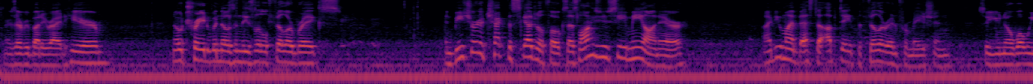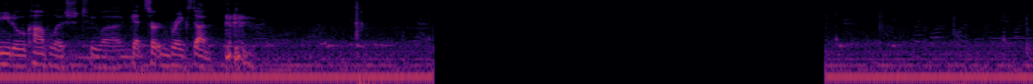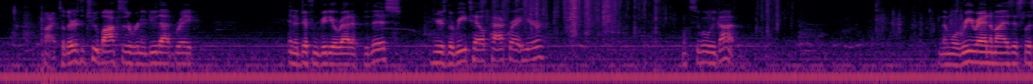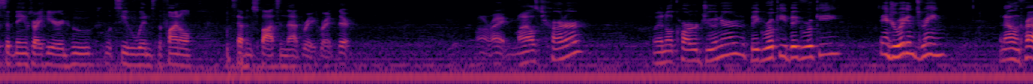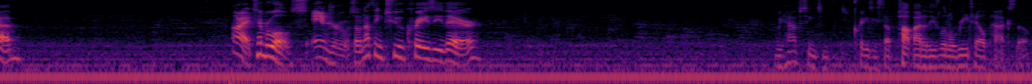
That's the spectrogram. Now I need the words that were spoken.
there's everybody right here. No trade windows in these little filler breaks. And be sure to check the schedule, folks. As long as you see me on air, I do my best to update the filler information so you know what we need to accomplish to uh, get certain breaks done. All right, so there's the two boxes. We're to do that break in a different video right after this. Here's the retail pack right here. Let's see what we got. And then we'll re-randomize this list of names right here and who, let's see who wins the final seven spots in that break right there. All right, Miles Turner, Wendell Carter Jr., big rookie, big rookie. It's Andrew Wiggins, green, and Allen Crabbe. All right, Timberwolves, Andrew. So nothing too crazy there. We have seen some crazy stuff pop out of these little retail packs, though.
